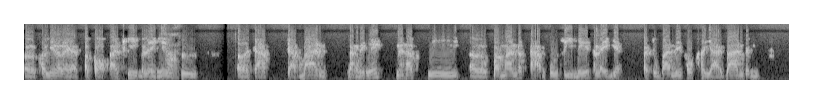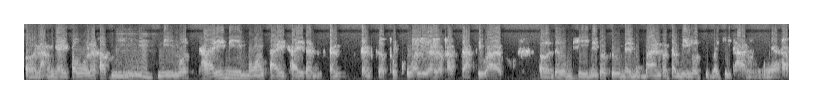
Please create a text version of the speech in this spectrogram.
เออเขาเรียกอะไรอะประกอบอาชีพอะไรเงี้ยค่ะก็คือ เอ่อจากจากบ้านหลังเล็ก ๆนะครับ มีเอ่อประมาณสักสามคูณสี่เมตรอะไรเงี้ย ปัจจุบันนี้เขาขยายบ้านเป็นเออหลังใหญ่โตแล้วครับ มีอืม มีรถใช้มีมอเตอร์ไซค์ใช้กันกันกันเกือบทุกครัวเรือนแล้วครับ จากที่ว่าเออเดิมทีนี่ก็คือในหมู่บ้านก็จะมีรถอยู่ไม่กี่คันอย่างเงี้ยครับ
